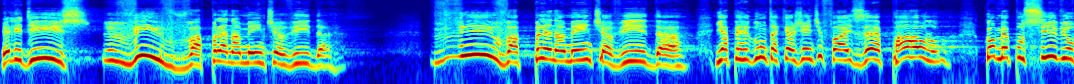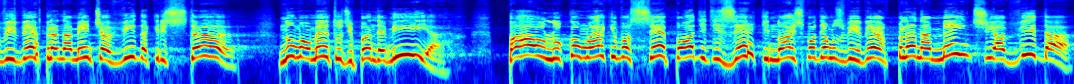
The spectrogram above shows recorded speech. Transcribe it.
Ele diz: viva plenamente a vida. Viva plenamente a vida. E a pergunta que a gente faz é: Paulo, como é possível viver plenamente a vida cristã no momento de pandemia? Paulo, como é que você pode dizer que nós podemos viver plenamente a vida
